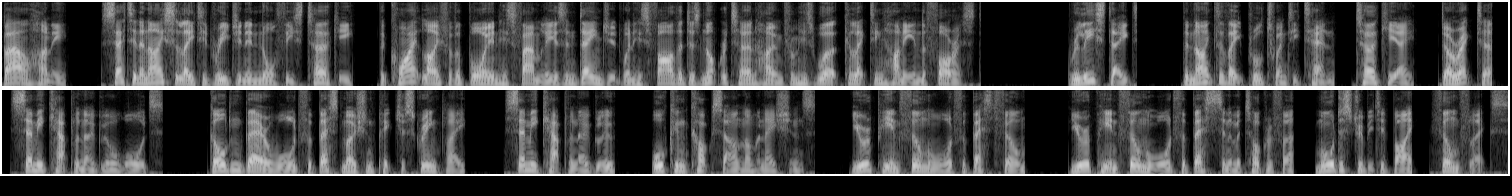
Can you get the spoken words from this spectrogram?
Bal Honey. Set in an isolated region in northeast Turkey, the quiet life of a boy and his family is endangered when his father does not return home from his work collecting honey in the forest. Release date the 9th of April 2010, Turkey. Director Semih Kaplanoglu Awards. Golden Bear Award for Best Motion Picture Screenplay, Semih Kaplanoglu, Orkun Koksal nominations, European Film Award for Best Film, European Film Award for Best Cinematographer, more distributed by Filmflex.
